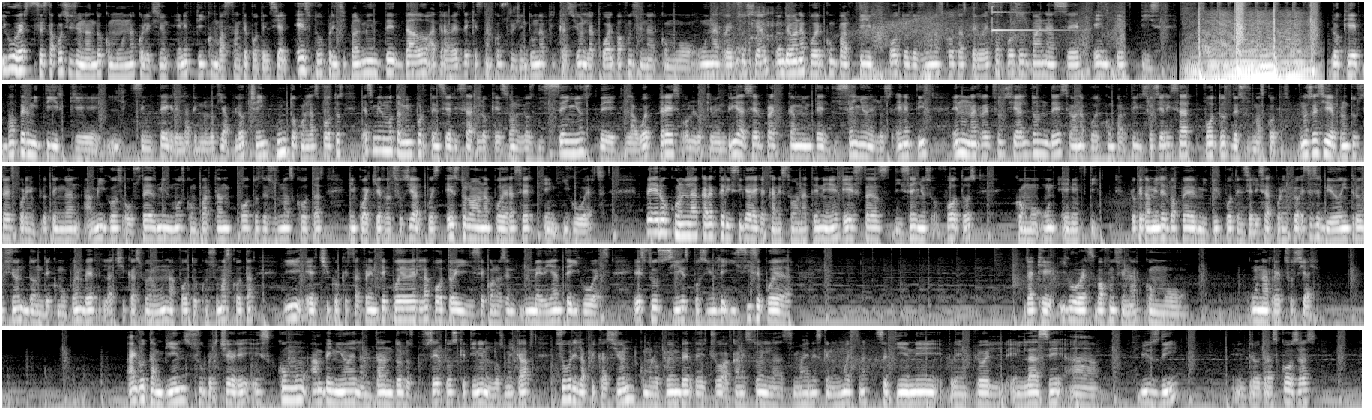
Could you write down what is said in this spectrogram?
Iguverse se está posicionando como una colección NFT con bastante potencial, esto principalmente dado a través de que están construyendo una aplicación la cual va a funcionar como una red social donde van a poder compartir fotos de sus mascotas pero estas fotos van a ser NFTs lo que va a permitir que se integre la tecnología blockchain junto con las fotos y asimismo también potencializar lo que son los diseños de la web3 o lo que vendría a ser prácticamente el diseño de los NFTs en una red social donde se van a poder compartir y socializar fotos de sus mascotas. No sé si de pronto ustedes por ejemplo tengan amigos o ustedes mismos compartan fotos de sus mascotas en cualquier red social, pues esto lo van a poder hacer en Iguverse pero con la característica de que acá en esto van a tener estos diseños o fotos como un NFT lo que también les va a permitir potencializar. Por ejemplo este es el video de introducción donde como pueden ver la chica sube una foto con su mascota y el chico que está al frente puede ver la foto y se conocen mediante Iguers esto sí es posible y sí se puede dar ya que Iguers va a funcionar como una red social algo también súper chévere es cómo han venido adelantando los bocetos que tienen los makeups sobre la aplicación como lo pueden ver de hecho acá en esto en las imágenes que nos muestran se tiene por ejemplo el enlace a ViewsD entre otras cosas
